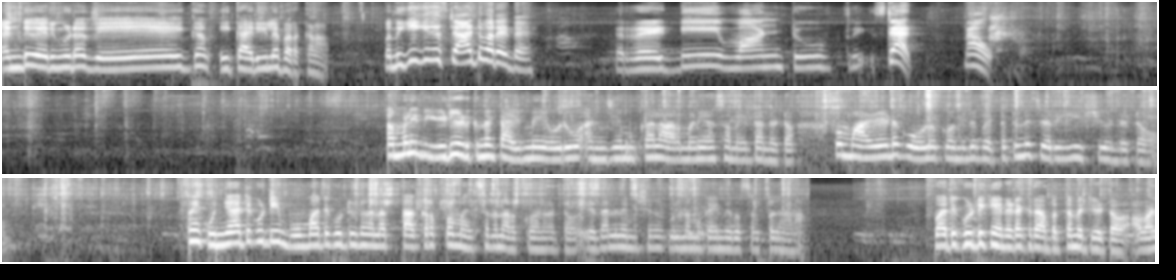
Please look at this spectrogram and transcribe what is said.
രണ്ടുപേരും കൂടെ വേഗം ഈ കരിയിലെ പിറക്കണം. അപ്പം നിൽക്കി സ്റ്റാർട്ട് പറയട്ടെ. Ready one two three start now നമ്മൾ ഈ വീഡിയോ എടുക്കുന്ന ടൈമേ ഒരു അഞ്ചേ മുക്കാൽ ആറ് മണി ആ സമയത്താണ് കേട്ടോ അപ്പോൾ മഴയുടെ കോളൊക്കെ വന്നിട്ട് വെട്ടത്തിന്റെ ചെറിയ ഇഷ്യൂ ഉണ്ട് കേട്ടോ അതെ കുഞ്ഞാറ്റക്കുട്ടിയും പൂമ്പാറ്റക്കുട്ടിയുടെ നല്ല തകർപ്പ മത്സരം നടക്കുകയാണ് കേട്ടോ. ഏതാനും നിമിഷങ്ങൾക്കുള്ളിൽ നമുക്ക് അതിന്റെ റിസൾട്ട് കാണാം. പൂമ്പാറ്റക്കുട്ടിക്ക് എന്റെ ഇടയ്ക്ക് ഒരു അബദ്ധം പറ്റി കേട്ടോ. അവൾ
